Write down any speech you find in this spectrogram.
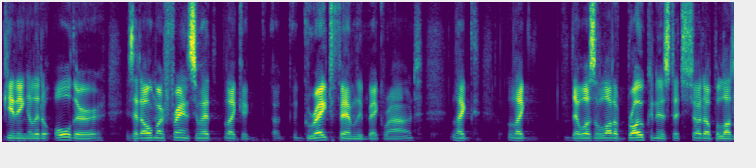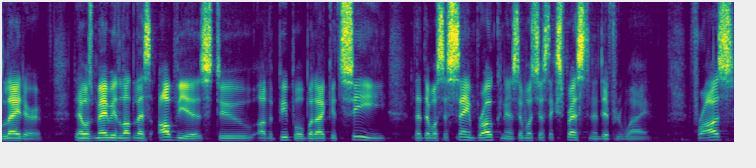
getting a little older is that all my friends who had like a, a great family background, like like there was a lot of brokenness that showed up a lot later. That was maybe a lot less obvious to other people, but I could see that there was the same brokenness. It was just expressed in a different way. For us,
